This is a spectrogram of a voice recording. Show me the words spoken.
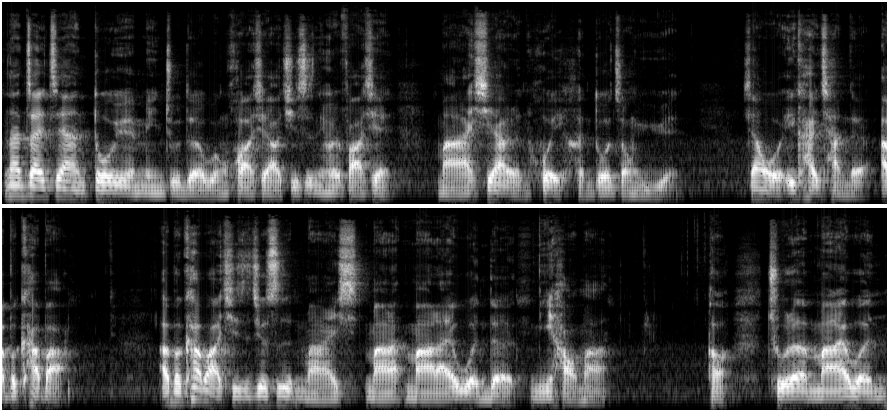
那在这样多元民族的文化下，其实你会发现马来西亚人会很多种语言。像我一开场的阿布卡巴，阿布卡巴其实就是马来马马来文的你好吗？好，除了马来文、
